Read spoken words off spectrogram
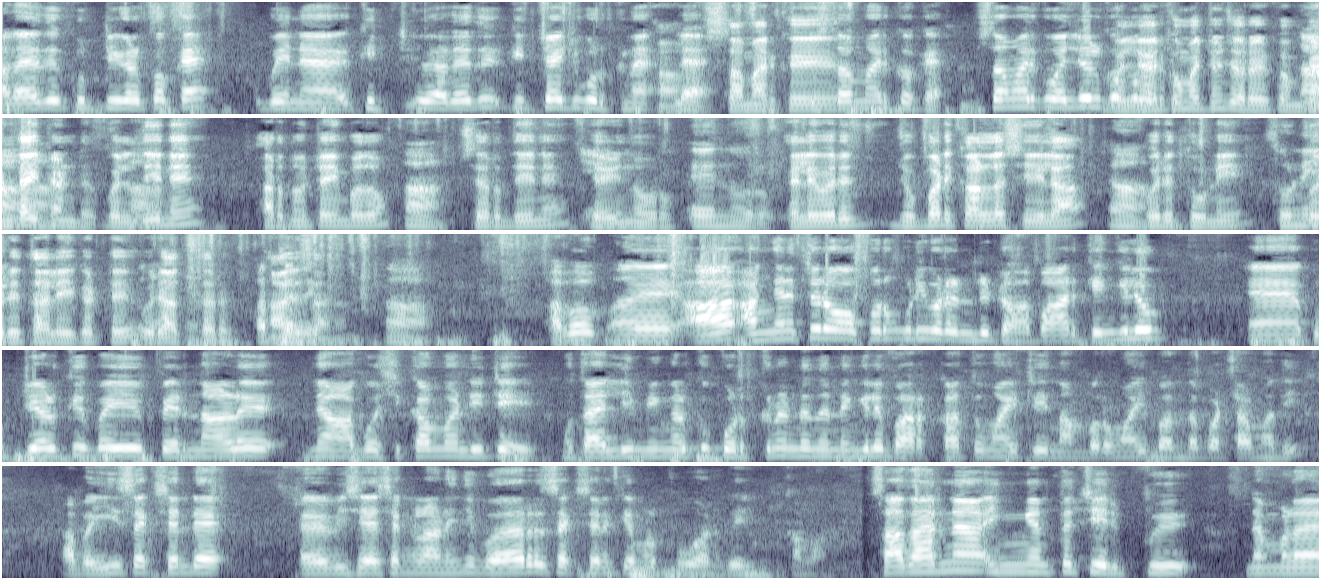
അതായത് കുട്ടികൾക്കൊക്കെ പിന്നെ കിറ്റ് അതായത് കിറ്റായിട്ട് കൊടുക്കണേ അല്ലേ? ഉസ്താമാർക്ക് പുസ്തകന്മാർക്കൊക്കെ പുസ്തകന്മാർക്ക് വലിയവർക്കും പറ്റും ചെറിയവർക്കും. രണ്ടായിട്ടുണ്ട്. വലുതിന് അറുന്നൂറ്റി അമ്പതും ചെറുതീന് എഴുന്നൂറും. എഴുന്നൂറും. അല്ലെങ്കിൽ ഒരു ജുബ് അടിക്കാനുള്ള ശീല ഒരു തുണി. ഒരു തലയിക്കെട്ട് ഒരു അത്തർ നാല് സാധനം. അപ്പൊ അങ്ങനത്തെ ഒരു ഓഫറും കൂടി ഇവിടെ ഉണ്ട് കേട്ടോ അപ്പൊ ആർക്കെങ്കിലും കുട്ടികൾക്ക് ഇപ്പൊ ഈ പെരുന്നാളിനെ ആഘോഷിക്കാൻ വേണ്ടിയിട്ട് മുത്താലിമ്യങ്ങൾക്ക് കൊടുക്കുന്നുണ്ടെന്നുണ്ടെങ്കിൽ ബർക്കാത്തുമായിട്ട് ഈ നമ്പറുമായി ബന്ധപ്പെട്ടാൽ മതി. അപ്പൊ ഈ സെക്ഷന്റെ വിശേഷങ്ങളാണ്. ഇനി വേറൊരു സെക്ഷനൊക്കെ നമ്മൾ പോവാണ്. സാധാരണ ഇങ്ങനത്തെ ചെരുപ്പ് നമ്മളെ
